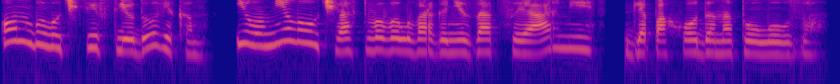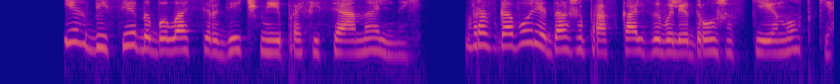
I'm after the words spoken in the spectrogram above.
Он был учтив с Людовиком и умело участвовал в организации армии для похода на Тулузу. Их беседа была сердечной и профессиональной. В разговоре даже проскальзывали дружеские нотки,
